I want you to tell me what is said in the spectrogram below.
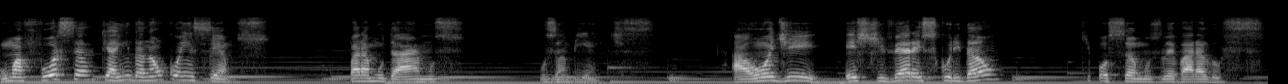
uma força que ainda não conhecemos para mudarmos os ambientes. Aonde estiver a escuridão, que possamos levar a luz.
